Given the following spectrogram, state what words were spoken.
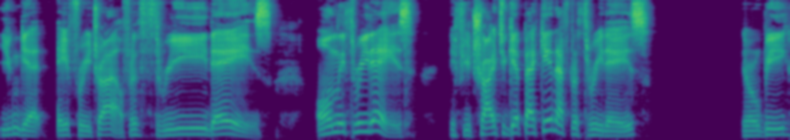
You can get a free trial for three days. Only three days. If you try to get back in after three days, there will be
